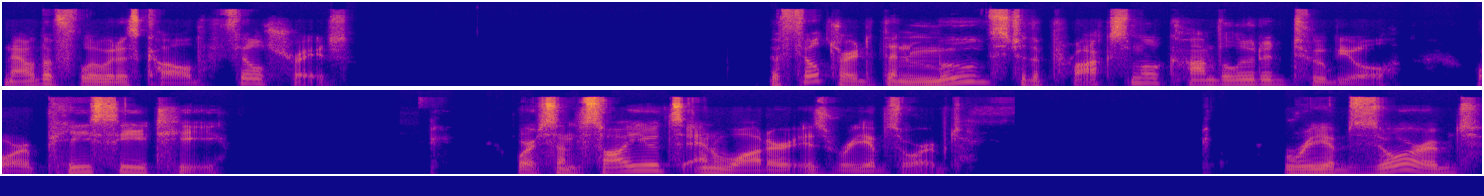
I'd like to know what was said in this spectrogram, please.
Now the fluid is called filtrate. The filtrate then moves to the proximal convoluted tubule, or PCT, where some solutes and water is reabsorbed. Reabsorbed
